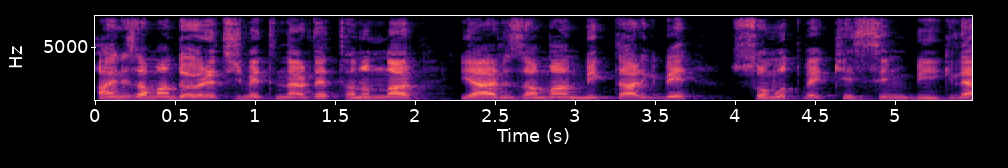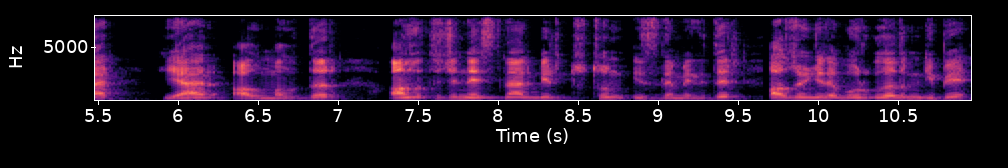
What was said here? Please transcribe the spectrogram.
Aynı zamanda öğretici metinlerde tanımlar, yer, zaman, miktar gibi somut ve kesin bilgiler yer almalıdır. Anlatıcı nesnel bir tutum izlemelidir. Az önce de vurguladığım gibi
